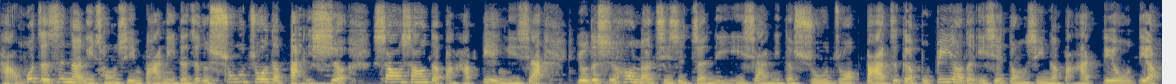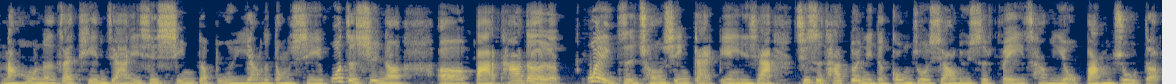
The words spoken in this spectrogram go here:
好，或者是呢，你重新把你的这个书桌的摆设稍稍的把它变一下。有的时候呢，其实整理一下你的书桌，把这个不必要的一些东西呢，把它丢掉，然后呢，再添加一些新的不一样的东西，或者是呢，呃，把它的。位置重新改变一下，其实它对你的工作效率是非常有帮助的。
